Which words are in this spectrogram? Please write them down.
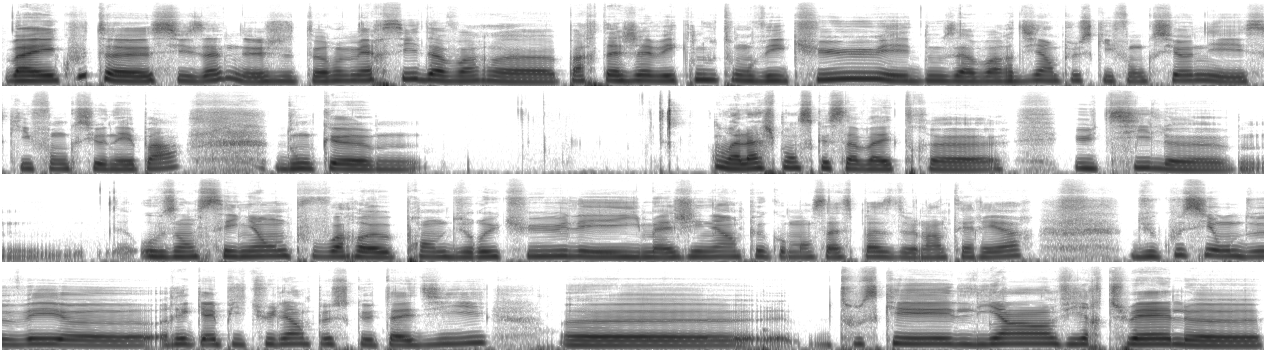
Bah écoute, euh, Suzanne, je te remercie d'avoir euh, partagé avec nous ton vécu et de nous avoir dit un peu ce qui fonctionne et ce qui fonctionnait pas. Donc, euh, voilà, je pense que ça va être euh, utile euh, aux enseignants de pouvoir euh, prendre du recul et imaginer un peu comment ça se passe de l'intérieur. Du coup, si on devait récapituler un peu ce que tu as dit, tout ce qui est lien virtuel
